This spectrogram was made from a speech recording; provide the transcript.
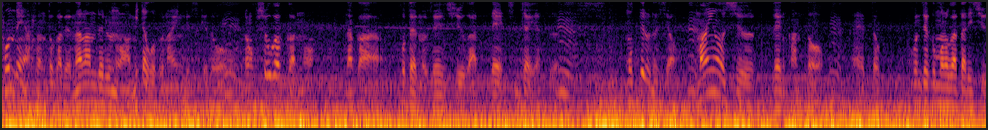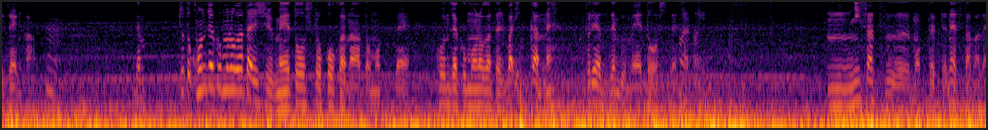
本屋さんとかで並んでるのは見たことないんですけど、うん。なんか小学館のなんか古典の全集があってちっちゃいやつ、んうん。持ってるんですよ「うん。万葉集」全巻とうん「えー、と今昔物語集」全巻。でちょっと今昔物語集名通しとこうかなと思って今昔物語まあ1巻ねとりあえず全部名通してさっき、はいはいうん2冊持ってってねスタバで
